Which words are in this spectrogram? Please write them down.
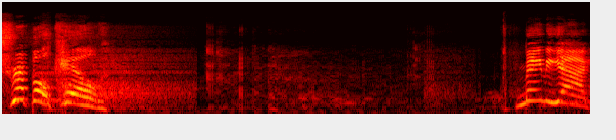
Triple kill. Maniac.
